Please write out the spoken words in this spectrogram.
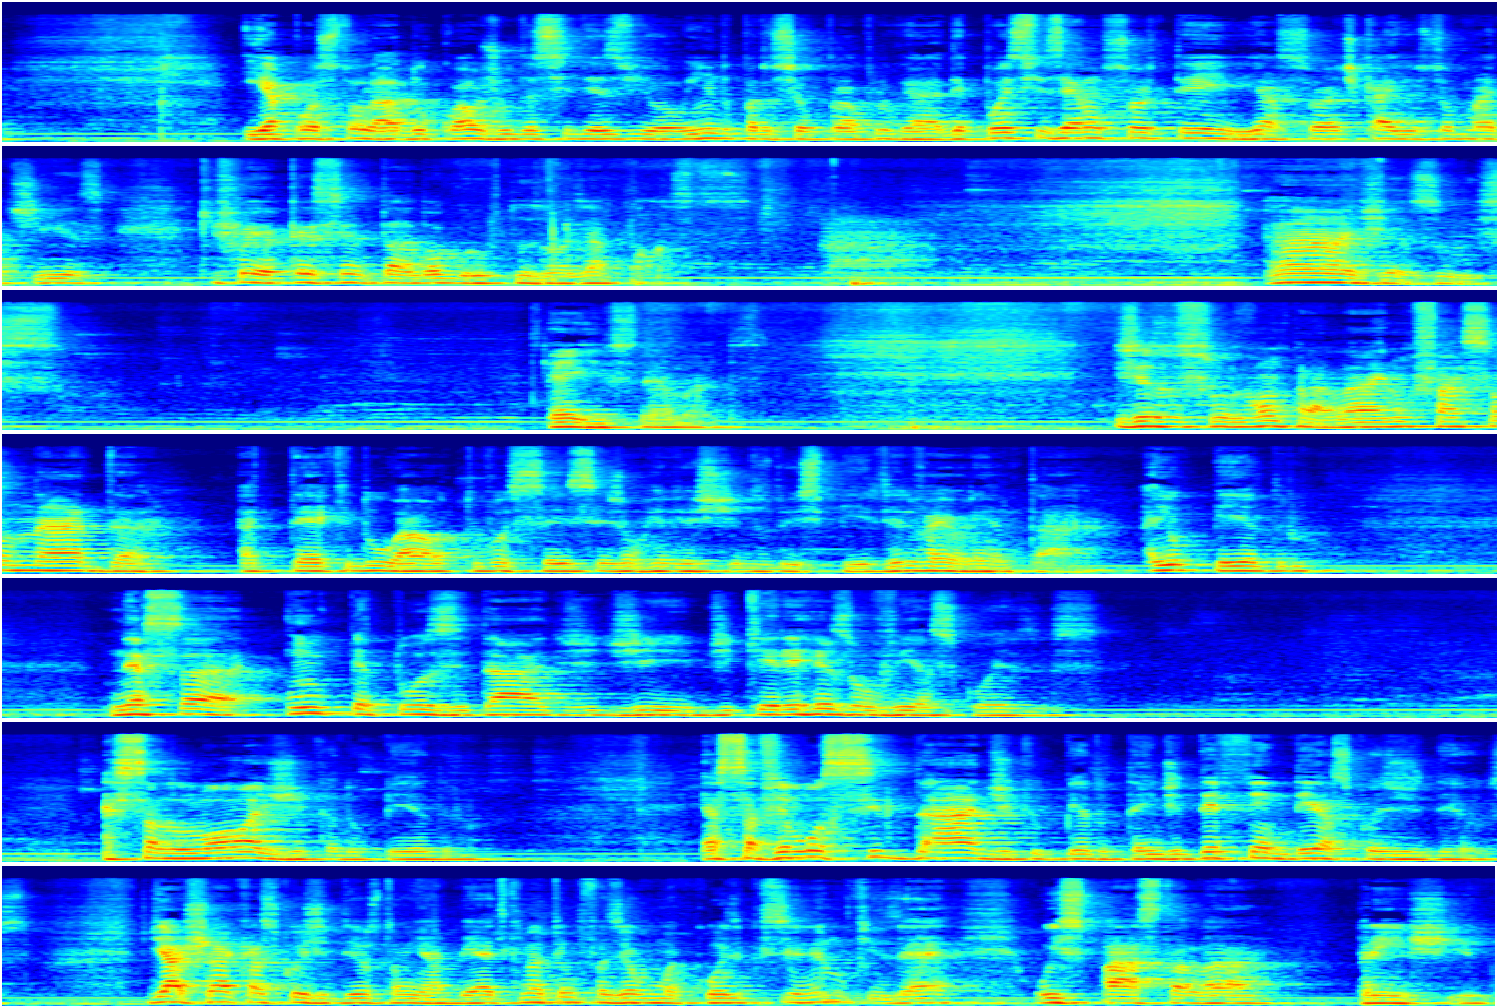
e apostolado do qual Judas se desviou, indo para o seu próprio lugar. Depois fizeram um sorteio e a sorte caiu sobre Matias, que foi acrescentado ao grupo dos onze apóstolos. Ah, Jesus. É isso, né, amados? Jesus falou: vão para lá e não façam nada até que do alto vocês sejam revestidos do Espírito. Ele vai orientar. Aí o Pedro, nessa impetuosidade de, de querer resolver as coisas, essa lógica do Pedro, essa velocidade que o Pedro tem de defender as coisas de Deus, de achar que as coisas de Deus estão em aberto, que nós temos que fazer alguma coisa, porque se ele não fizer, o espaço está lá preenchido.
